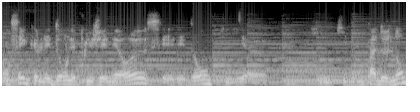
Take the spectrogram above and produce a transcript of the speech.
On sait que les dons les plus généreux, c'est les dons qui, euh, n'ont pas de nom.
